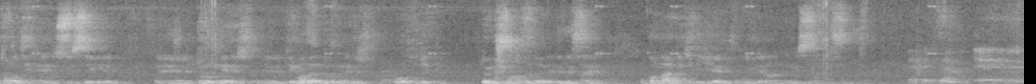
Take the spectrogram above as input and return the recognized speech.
otomotiv endüstrisiyle ilgili e, durum nedir? E, firmaların durumu nedir? Bu bir dönüşüme hazırlığı nedir vesaire? Bu konulardaki bilgileri, bilgileri alabilir misiniz? Elbette. Ee,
